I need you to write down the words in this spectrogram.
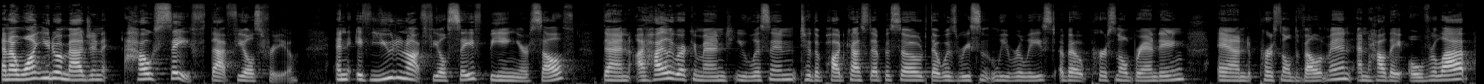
And I want you to imagine how safe that feels for you. And if you do not feel safe being yourself, then I highly recommend you listen to the podcast episode that was recently released about personal branding and personal development and how they overlap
